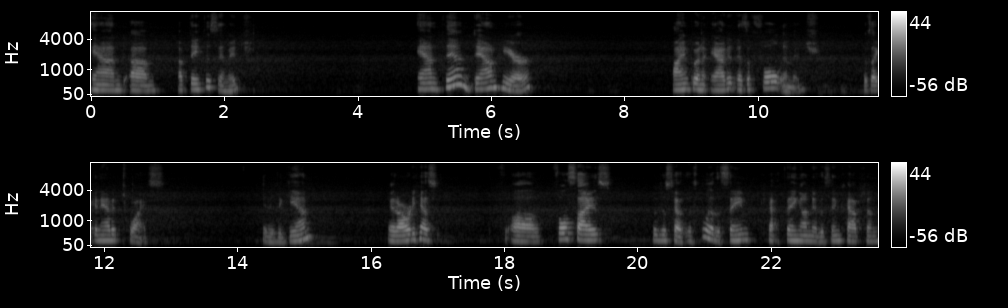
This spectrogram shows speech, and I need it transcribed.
and um, update this image. And then down here, I'm going to add it as a full image because I can add it twice. Hit it again. It already has uh, full size. We'll just have. We'll have the same thing on there, the same caption,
